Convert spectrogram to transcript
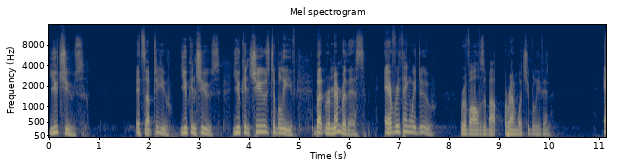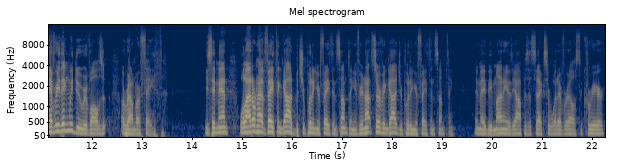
You choose. It's up to you. You can choose. You can choose to believe. But remember this everything we do revolves about around what you believe in. Everything we do revolves around our faith. You say, man, well, I don't have faith in God, but you're putting your faith in something. If you're not serving God, you're putting your faith in something. It may be money or the opposite sex or whatever else, the career,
